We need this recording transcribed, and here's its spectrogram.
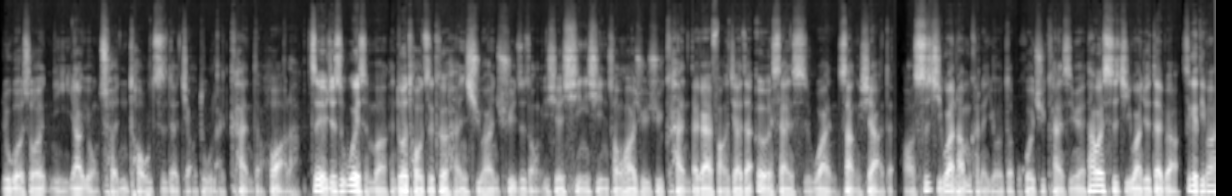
如果说你要用纯投资的角度来看的话啦，这也就是为什么很多投资客很喜欢去这种一些新兴从化区去看，大概房价在二三十万上下的哦，十几万他们可能有的不会去看，是因为他会十几万就代表这个地方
